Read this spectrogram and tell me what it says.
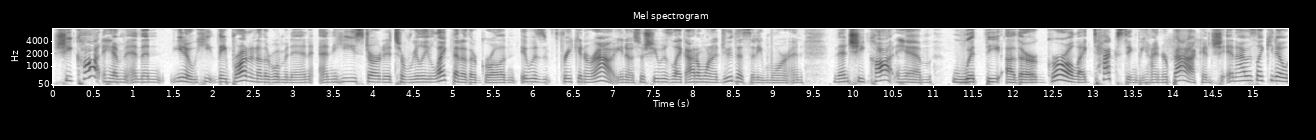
she caught him, and then, you know, he, they brought another woman in, and he started to really like that other girl, and it was freaking her out, you know. So she was like, I don't want to do this anymore. And then she caught him with the other girl, like texting behind her back. And she, and I was like, you know,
